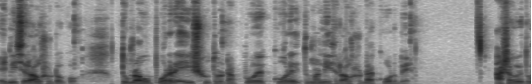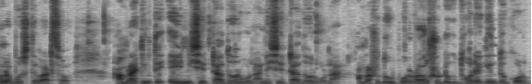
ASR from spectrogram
এই নিচের অংশটুকু। তোমরা উপরের এই সূত্রটা প্রয়োগ করে তোমরা নিচের অংশটা করবে। আশা করি তোমরা বুঝতে পারছ। আমরা কিন্তু এই নিচেরটা ধরবো না নিচেরটা ধরবো না। আমরা শুধু উপরের অংশটুকু ধরে কিন্তু করব।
